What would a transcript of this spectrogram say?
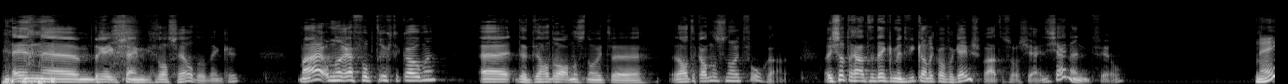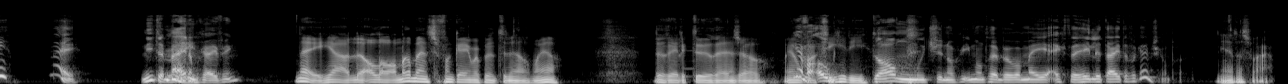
En ehm, de regels zijn glashelder, denk ik. Maar om er even op terug te komen. Eh dat hadden we anders nooit, eh, dat had ik anders nooit volgehouden. Ik zat eraan te denken, met wie kan ik over games praten zoals jij? Die zijn er niet veel. Nee? Nee. Niet in mijn Nee. omgeving. Nee, ja, de, alle andere mensen van Gamer.nl. Maar ja, de redacteuren en zo. Maar ja, hoe Ja, maar vaak ook zie je die? dan moet je nog iemand hebben waarmee je echt de hele tijd over games kan praten. Ja, dat is waar.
